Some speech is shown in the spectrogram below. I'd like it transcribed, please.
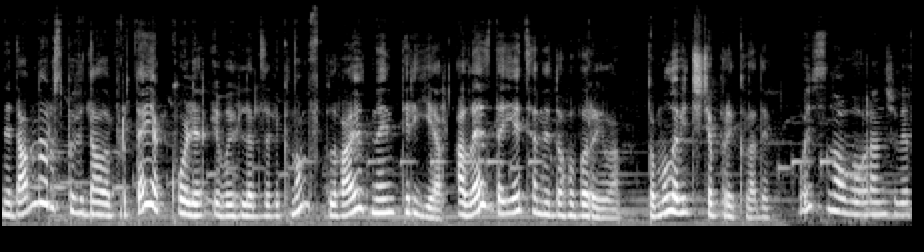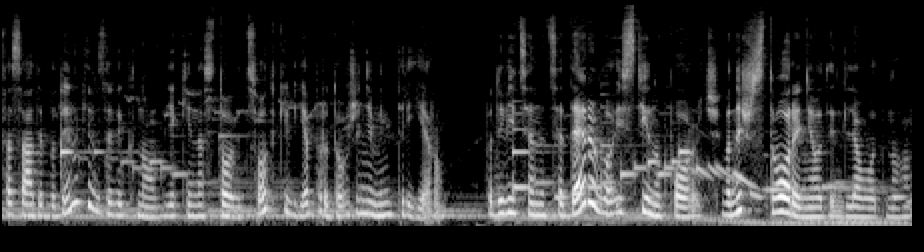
Недавно розповідала про те, як колір і вигляд за вікном впливають на інтер'єр, але, здається, не договорила. Тому ловіть ще приклади. Ось знову оранжеві фасади будинків за вікном, які на 100% є продовженням інтер'єру. Подивіться на це дерево і стіну поруч. Вони ж створені один для одного.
